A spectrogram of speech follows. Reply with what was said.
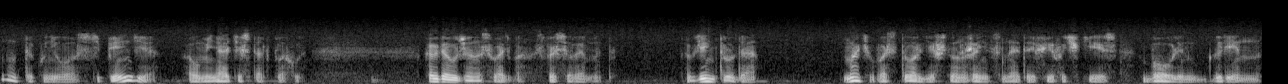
Ну, так у него стипендия, а у меня аттестат плохой. «Когда у Джона свадьба?» — спросил Эммет. «В день труда. Мать в восторге, что он женится на этой фифочке из Боулинг-Грин».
